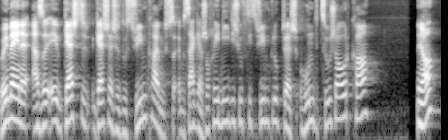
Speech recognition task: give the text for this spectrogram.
Weil ich meine, also ich, gestern, gestern hast du Stream gehabt, ich muss sagen, ich habe schon ein bisschen neidisch auf die Stream geschaut, du hast 100 Zuschauer gehabt Ja,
